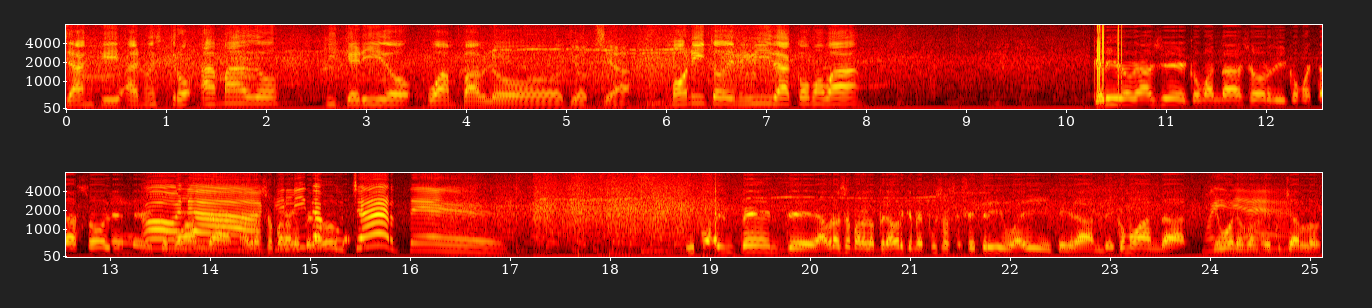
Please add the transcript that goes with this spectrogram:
Yankee a nuestro amado y querido Juan Pablo Giochia. Monito de mi vida, ¿cómo va? Querido Galle, ¿cómo andás Jordi? ¿Cómo estás Sole? ¿Cómo Hola, Abrazo qué para lindo escucharte. Igualmente, abrazo para el operador que me puso CC Tribu ahí, qué grande. ¿Cómo andan? Muy qué bueno bien. escucharlos.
